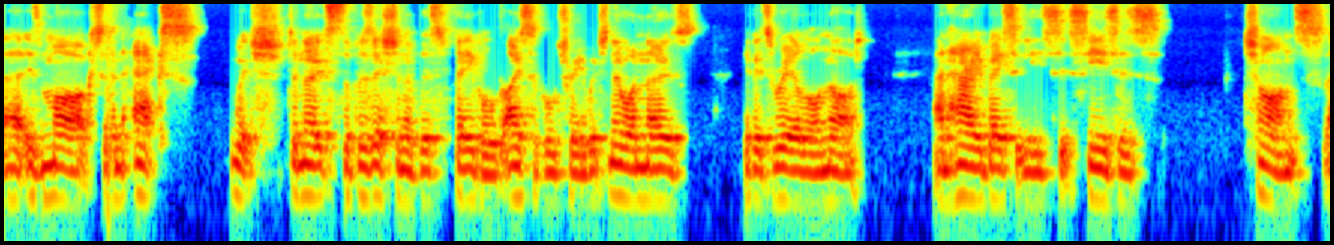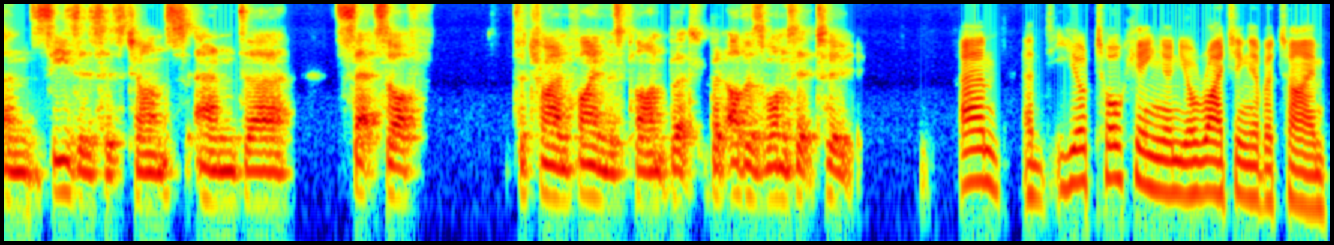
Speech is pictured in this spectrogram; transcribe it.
uh, is marked an X, which denotes the position of this fabled icicle tree, which no one knows if it's real or not. And Harry basically sees his chance and seizes his chance and uh, sets off to try and find this plant, but but others want it too. Um, and you're talking and you're writing of a time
